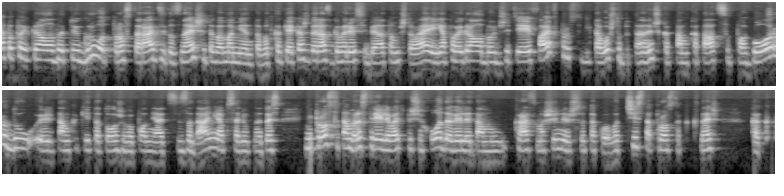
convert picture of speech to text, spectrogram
я бы поиграла в эту игру вот просто ради, вот знаешь, этого момента. Вот как я каждый раз говорю себе о том, что эй, я поиграла бы в GTA 5 просто для того, чтобы, знаешь, как там кататься по городу или там какие-то тоже выполнять задания абсолютно. То есть не просто там расстреливать пешеходов или там красть машины или что-то такое. Вот чисто просто, как, знаешь, как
